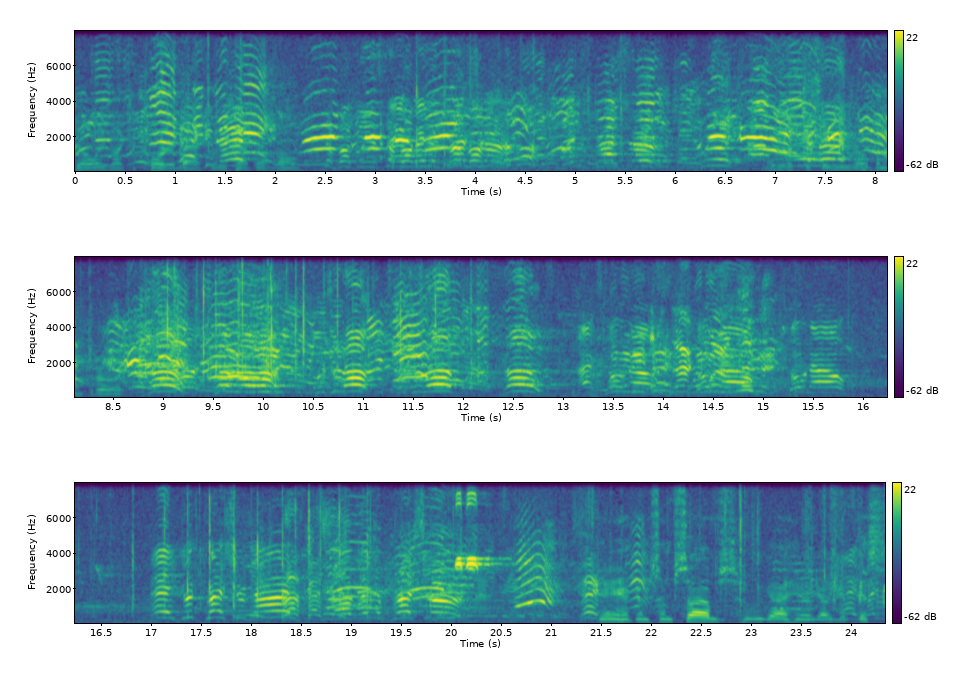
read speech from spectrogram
Goalie's like a quarterback when he's got that ball. You look to see who's open and throw it. Go! Push it up! Push it up! Go! Go now. Go. Go. Hey, good pressure, guys. The pressure. Okay, here comes some subs. Who we got here? We Gotta get this,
